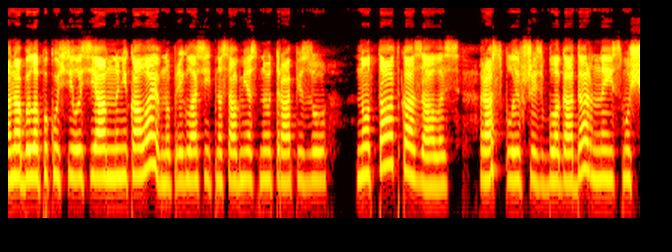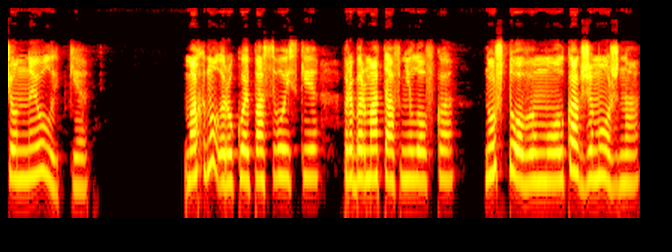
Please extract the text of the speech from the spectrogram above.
Она была покусилась и Анну Николаевну пригласить на совместную трапезу, но та отказалась, расплывшись в благодарной и смущенной улыбке. Махнула рукой по-свойски, пробормотав неловко. «Ну что вы, мол, как же можно?»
